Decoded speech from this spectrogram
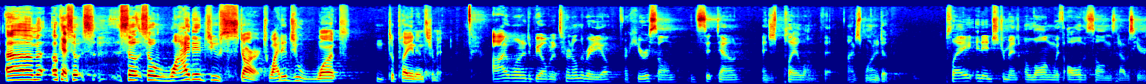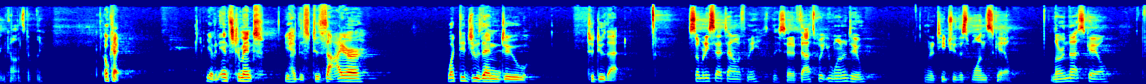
Um, okay, so, so, so why did you start? Why did you want to play an instrument? I wanted to be able to turn on the radio or hear a song and sit down and just play along with it. I just wanted to play an instrument along with all the songs that I was hearing constantly. Okay, you have an instrument, you had this desire. What did you then do to do that? Somebody sat down with me. and They said, if that's what you want to do, I'm going to teach you this one scale. Learn that scale,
